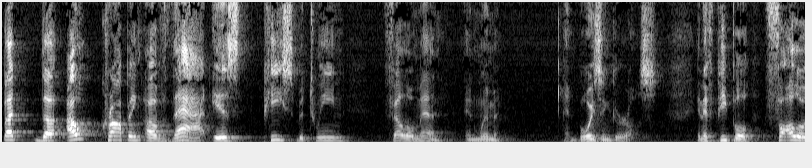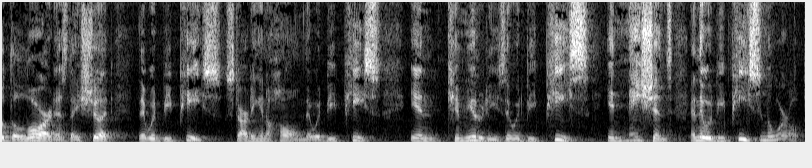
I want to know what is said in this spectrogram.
But the outcropping of that is peace between fellow men and women and boys and girls. And if people followed the Lord as they should, there would be peace starting in a home, there would be peace in communities, there would be peace in nations, and there would be peace in the world.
